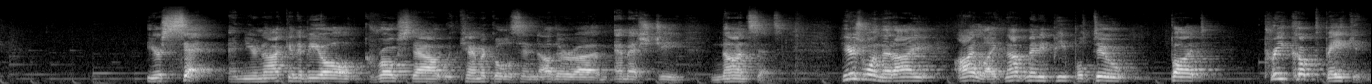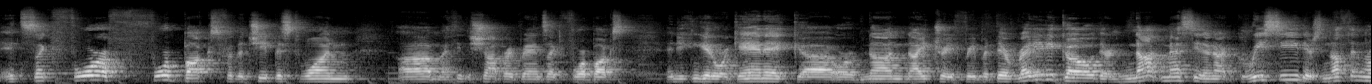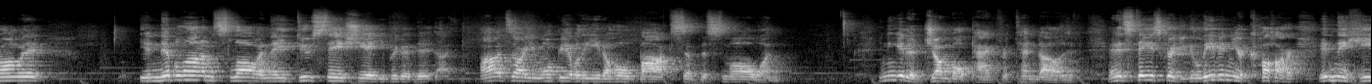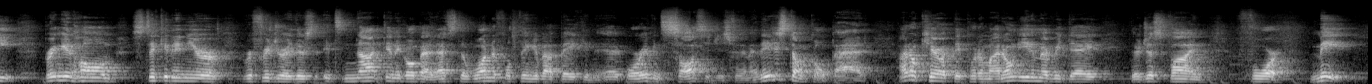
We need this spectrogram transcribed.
You're set and you're not going to be all grossed out with chemicals and other uh, MSG nonsense. Here's one that I, I like. Not many people do, but pre-cooked bacon. It's like four, four bucks for the cheapest one. Um, I think the ShopRite brand's like four bucks and you can get organic uh, or non-nitrate free, but they're ready to go. They're not messy, they're not greasy, there's nothing wrong with it. You nibble on them slow and they do satiate you pretty good. Uh, odds are you won't be able to eat a whole box of the small one. You can get a jumbo pack for $10 and it stays good. You can leave it in your car in the heat, bring it home, stick it in your refrigerator. There's, it's not going to go bad. That's the wonderful thing about bacon uh, or even sausages for them. And they just don't go bad. I don't care what they put them. I don't eat them every day. They're just fine for me.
